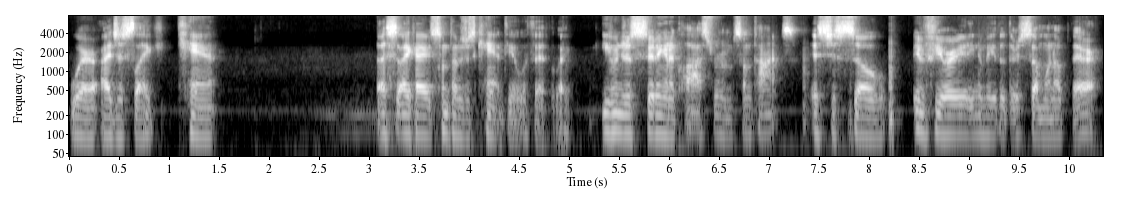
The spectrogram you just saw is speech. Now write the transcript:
where I just like can't. That's like I sometimes just can't deal with it. Like even just sitting in a classroom, sometimes it's just so infuriating to me that there's someone up there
